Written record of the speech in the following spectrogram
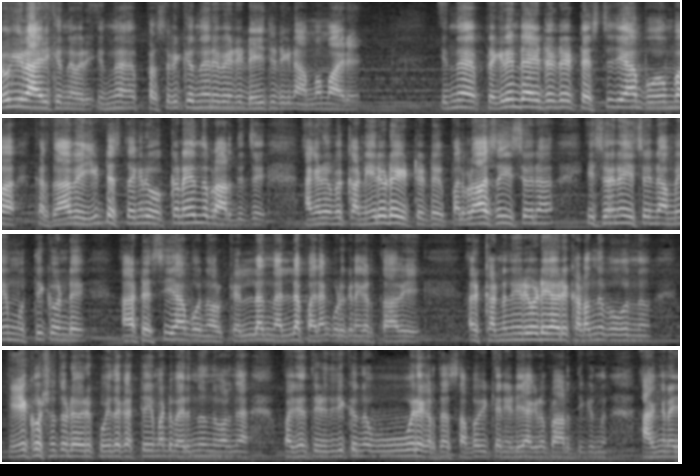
രോഗികളായിരിക്കുന്നവർ ഇന്ന് പ്രസവിക്കുന്നതിന് വേണ്ടി ഡേറ്റ് എടുക്കുന്ന അമ്മമാർ ഇന്ന് പ്രഗ്നന്റ് ആയിട്ടിട്ട് ടെസ്റ്റ് ചെയ്യാൻ പോകുമ്പോൾ കർത്താവെ ഈ ടെസ്റ്റ് എങ്ങനെ വെക്കണേന്ന് പ്രാർത്ഥിച്ച് അങ്ങനെ കണ്ണീരോടെ ഇട്ടിട്ട് പല പ്രാവശ്യം ഈശോനെ ഈശോനെ ഈശോന്റെ അമ്മയും മുത്തിക്കൊണ്ട് ആ ടെസ്റ്റ് ചെയ്യാൻ പോകുന്നവർക്കെല്ലാം നല്ല ഫലം കൊടുക്കണേ കർത്താവെ. അവർ കണ്ണുനീരോടെ അവർ കടന്നു പോകുന്നു. ജയഘോഷത്തോടെ അവർ കൊയ്ത കറ്റയുമായിട്ട് വരുന്നതെന്ന് പറഞ്ഞാൽ വചനത്തിൽ എഴുതിയിരിക്കുന്ന കർത്താവ് സംഭവിക്കാൻ ഇടയാക്കണം പ്രാർത്ഥിക്കുന്നു. അങ്ങനെ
